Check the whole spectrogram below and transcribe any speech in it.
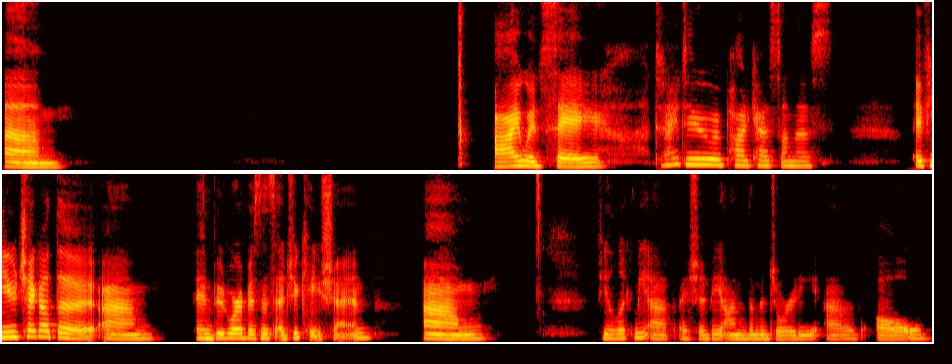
Um, I would say, did I do a podcast on this? If you check out the um, in boudoir business education, um, if you look me up, I should be on the majority of all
